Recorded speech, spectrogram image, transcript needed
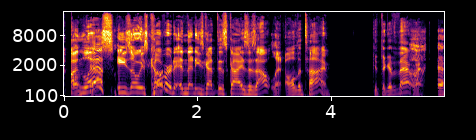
Unless he's always covered and then he's got this guy as his outlet all the time. Get together that way. Yeah.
